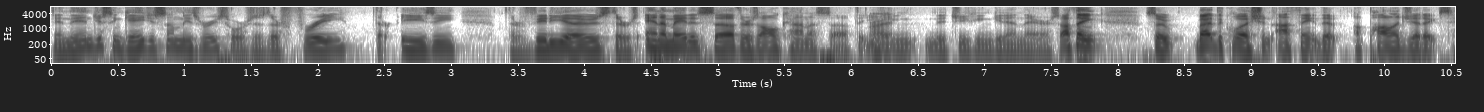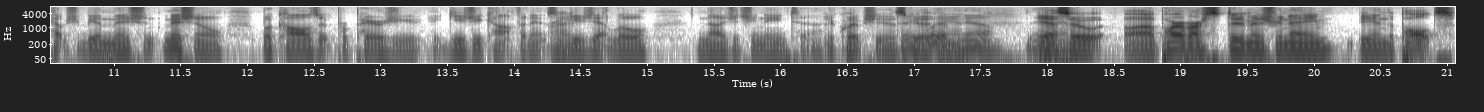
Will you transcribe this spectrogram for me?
and then just engage in some of these resources. They're free, they're easy, they're videos, there's animated stuff, there's all kind of stuff that you Right. can that you can get in there. So I think so. Back to the question, I think that apologetics helps you be a mission missional because it prepares you, it gives you confidence, Right. it gives you that little nudge that you need to. Equips you. That's good, equip. man. Yeah. Yeah. man. so uh, part of our student ministry name being the Pulse,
